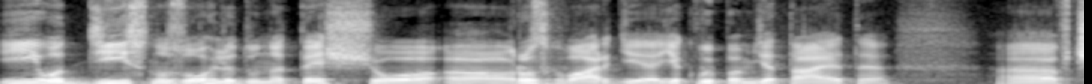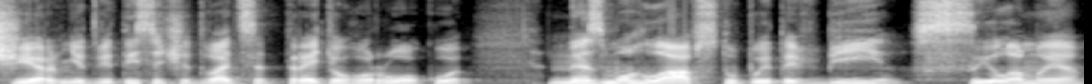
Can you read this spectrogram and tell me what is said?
І от дійсно, з огляду на те, що е, Росгвардія, як ви пам'ятаєте, в червні 2023 року не змогла вступити в бій з силами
